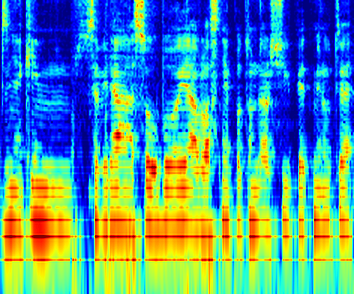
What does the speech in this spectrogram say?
s někým se vydá souboj a vlastně potom dalších pět minut je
